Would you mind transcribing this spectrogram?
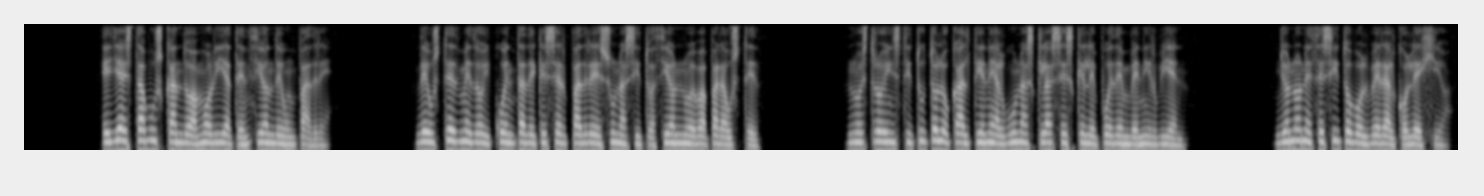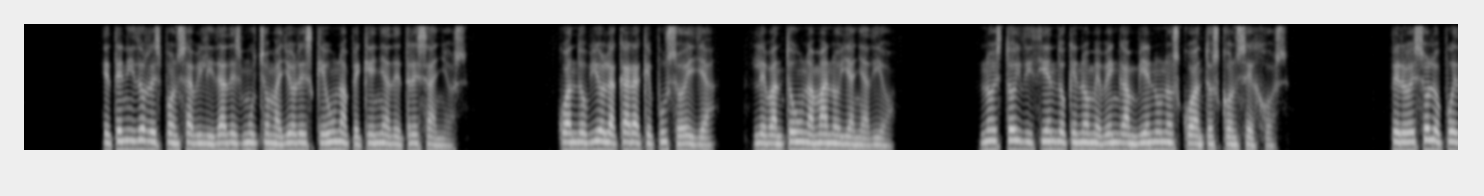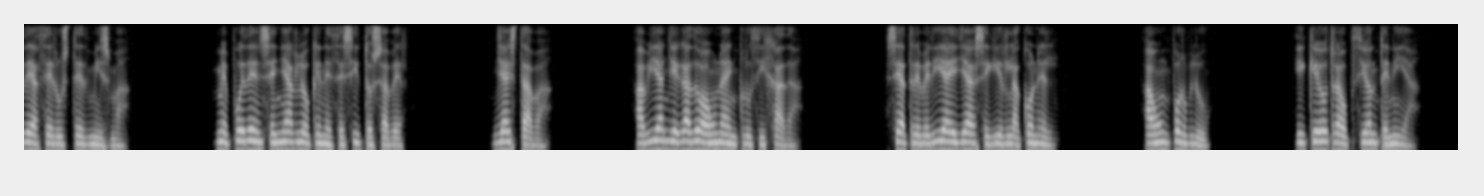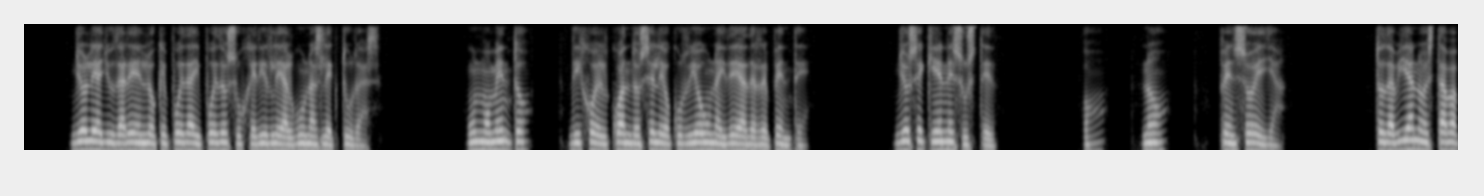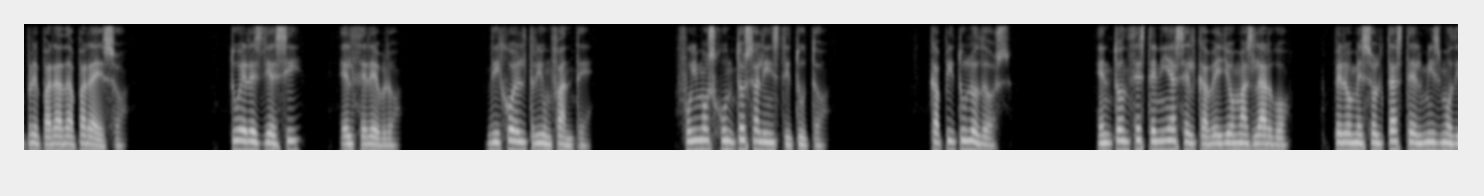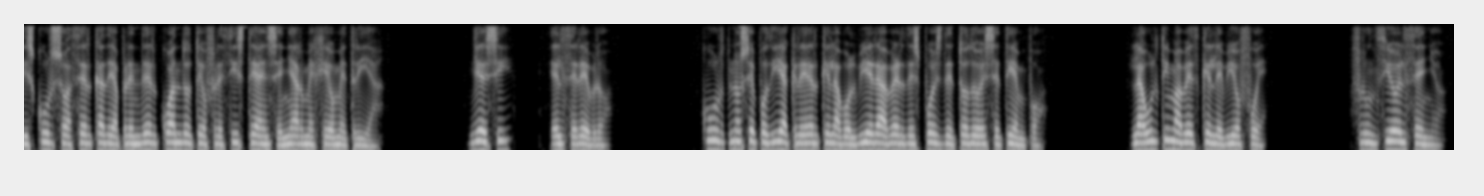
Ella está buscando amor y atención de un padre. De usted me doy cuenta de que ser padre es una situación nueva para usted. Nuestro instituto local tiene algunas clases que le pueden venir bien. Yo no necesito volver al colegio. He tenido responsabilidades mucho mayores que una pequeña de tres años. Cuando vio la cara que puso ella, levantó una mano y añadió. No estoy diciendo que no me vengan bien unos cuantos consejos. Pero eso lo puede hacer usted misma. Me puede enseñar lo que necesito saber. Ya estaba. Habían llegado a una encrucijada. ¿Se atrevería ella a seguirla con él? Aún por Blue. ¿Y qué otra opción tenía? Yo le ayudaré en lo que pueda y puedo sugerirle algunas lecturas. Un momento, dijo él cuando se le ocurrió una idea de repente. Yo sé quién es usted. Oh, no, pensó ella. Todavía no estaba preparada para eso. Tú eres Jessie, el cerebro. Dijo el triunfante. Fuimos juntos al instituto. Capítulo 2. Entonces tenías el cabello más largo, pero me soltaste el mismo discurso acerca de aprender cuando te ofreciste a enseñarme geometría. Jessie, el cerebro. Kurt no se podía creer que la volviera a ver después de todo ese tiempo. La última vez que le vio fue. Frunció el ceño.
